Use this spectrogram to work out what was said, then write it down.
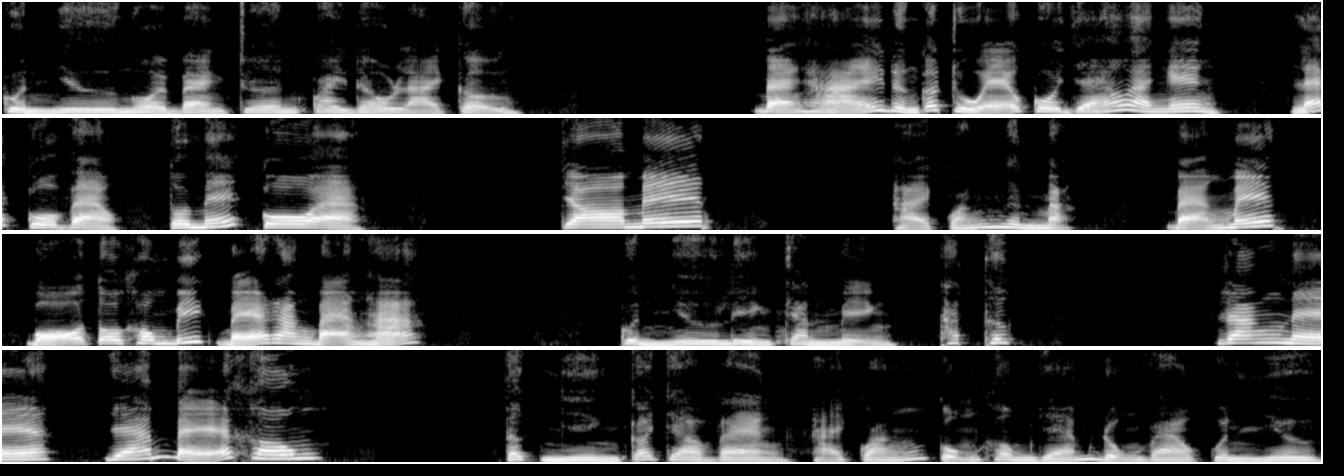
Quỳnh Như ngồi bàn trên quay đầu lại cự. Bạn Hải đừng có trù ẻo cô giáo à nghe. Lát cô vào, tôi mét cô à. Cho mét. Hải quắn nghinh mặt. Bạn mét, bộ tôi không biết bẻ răng bạn hả? Quỳnh Như liền chành miệng, thách thức. Răng nè, dám bẻ không? Tất nhiên có cho vàng, Hải quắn cũng không dám đụng vào Quỳnh Như.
